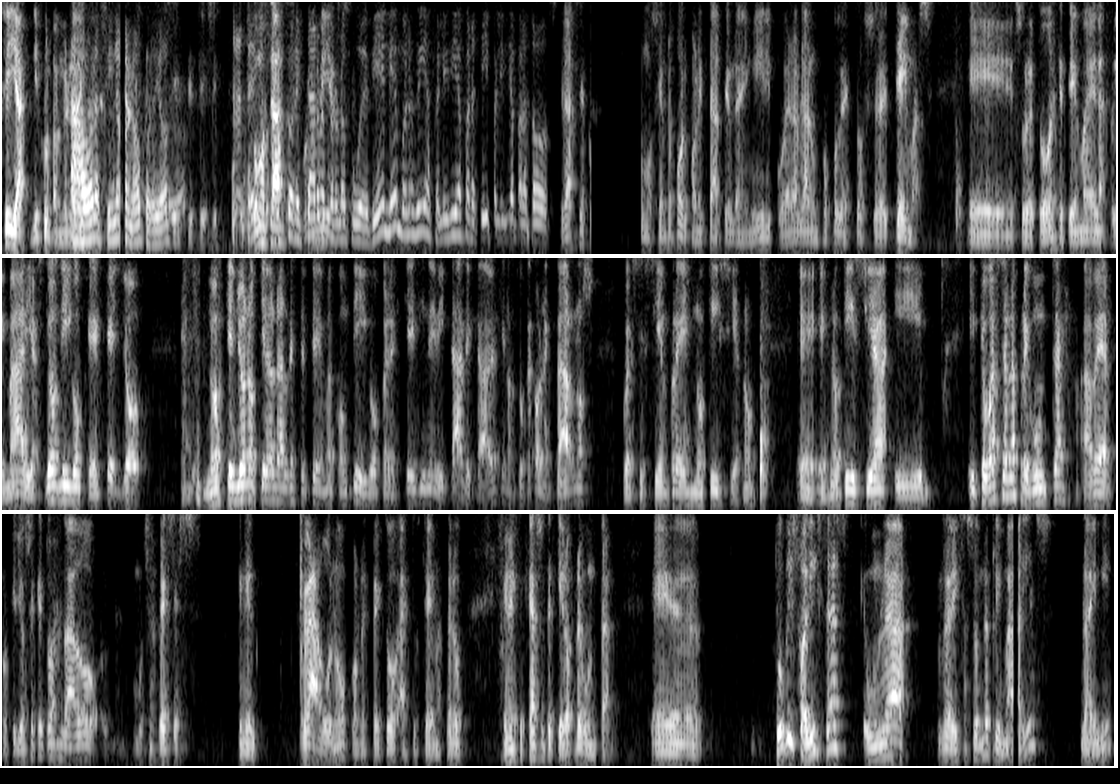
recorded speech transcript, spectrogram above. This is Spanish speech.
Sí, ya, discúlpame. Ahora sí, no, no, por Dios. Sí, sí, sí, ¿Cómo estás? conectarme, pero no pude. Bien, bien, buenos días. Feliz día para ti, feliz día para todos. Gracias, como siempre, por conectarte, Vladimir, y poder hablar un poco de estos eh, temas, eh, sobre todo este tema de las primarias. Yo digo que es que yo, no es que yo no quiera hablar de este tema contigo, pero es que es inevitable. Cada vez que nos toca conectarnos, pues siempre es noticia, ¿no? Eh, es noticia y y te voy a hacer la pregunta, a ver, porque yo sé que tú has dado muchas veces en el clavo, ¿no? Con respecto a estos temas, pero en este caso te quiero preguntar, eh, ¿tú visualizas una realización de primarias, Vladimir?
